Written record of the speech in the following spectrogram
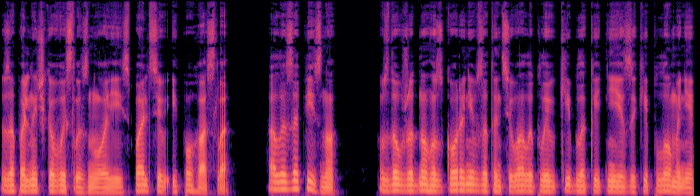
Запальничка вислизнула їй з пальців і погасла, але запізно. Вздовж одного з коренів затанцювали пливкі блакитні язики пломені,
